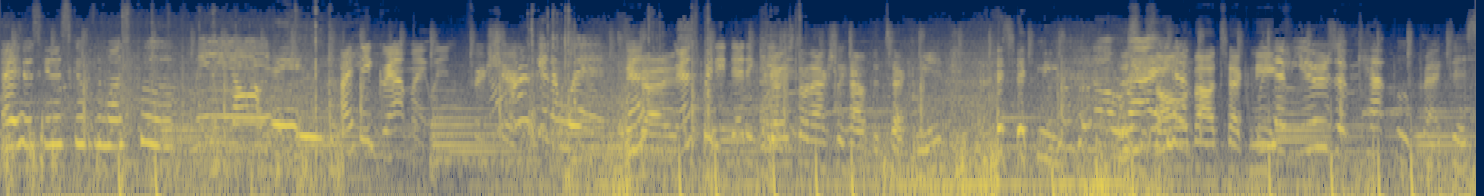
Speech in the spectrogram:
Hey, who's gonna scoop the most poop? Me. I think Grant might win for sure. I'm gonna win. Grant's, guys- Grant's pretty dedicated. You guys don't actually have the technique. The technique. All This is all about technique. We have years of cat poop practice.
